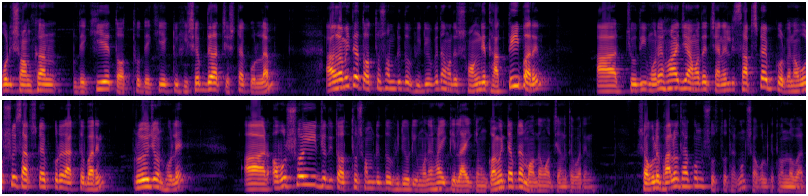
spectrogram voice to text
পরিসংখ্যান দেখিয়ে, তথ্য দেখিয়ে একটু হিসেব দেওয়ার চেষ্টা করলাম। আগামীতে তথ্য সমৃদ্ধ ভিডিও পেতে আমাদের সঙ্গে থাকতেই পারেন। আর যদি মনে হয় যে আমাদের চ্যানেলটি সাবস্ক্রাইব করবেন, অবশ্যই সাবস্ক্রাইব করে রাখতে পারেন, প্রয়োজন হলে। আর অবশ্যই যদি তথ্য সমৃদ্ধ ভিডিওটি মনে হয়, একটি লাইক এবং কমেন্টে আপনার মতামত জানাতে পারেন। সকলে ভালো থাকুন, সুস্থ থাকুন, সকলকে ধন্যবাদ।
